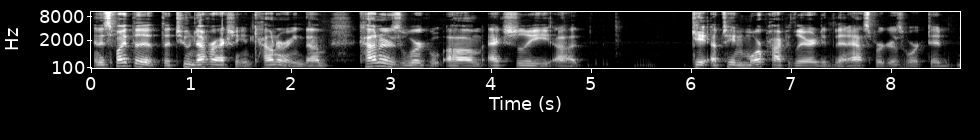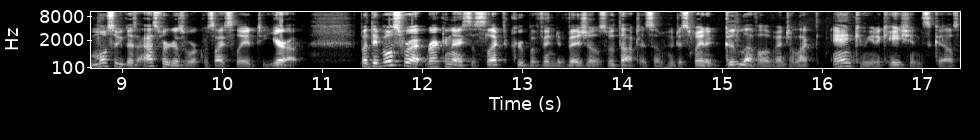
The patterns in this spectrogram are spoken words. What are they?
and despite the, the two never actually encountering them, Kanner's work um, actually uh, get, obtained more popularity than Asperger's work did, mostly because Asperger's work was isolated to Europe. But they both re recognized a select group of individuals with autism who displayed a good level of intellect and communication skills.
